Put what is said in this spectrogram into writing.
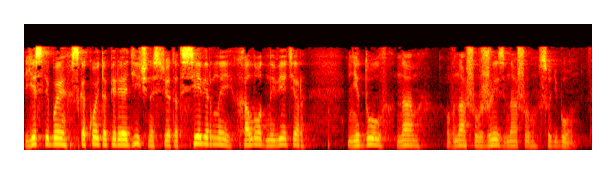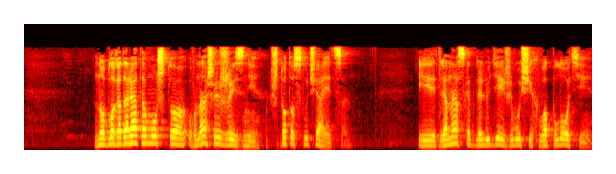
если бы с какой-то периодичностью этот северный холодный ветер не дул нам в нашу жизнь, в нашу судьбу. Но благодаря тому, что в нашей жизни что-то случается, и для нас, как для людей, живущих во плоти,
